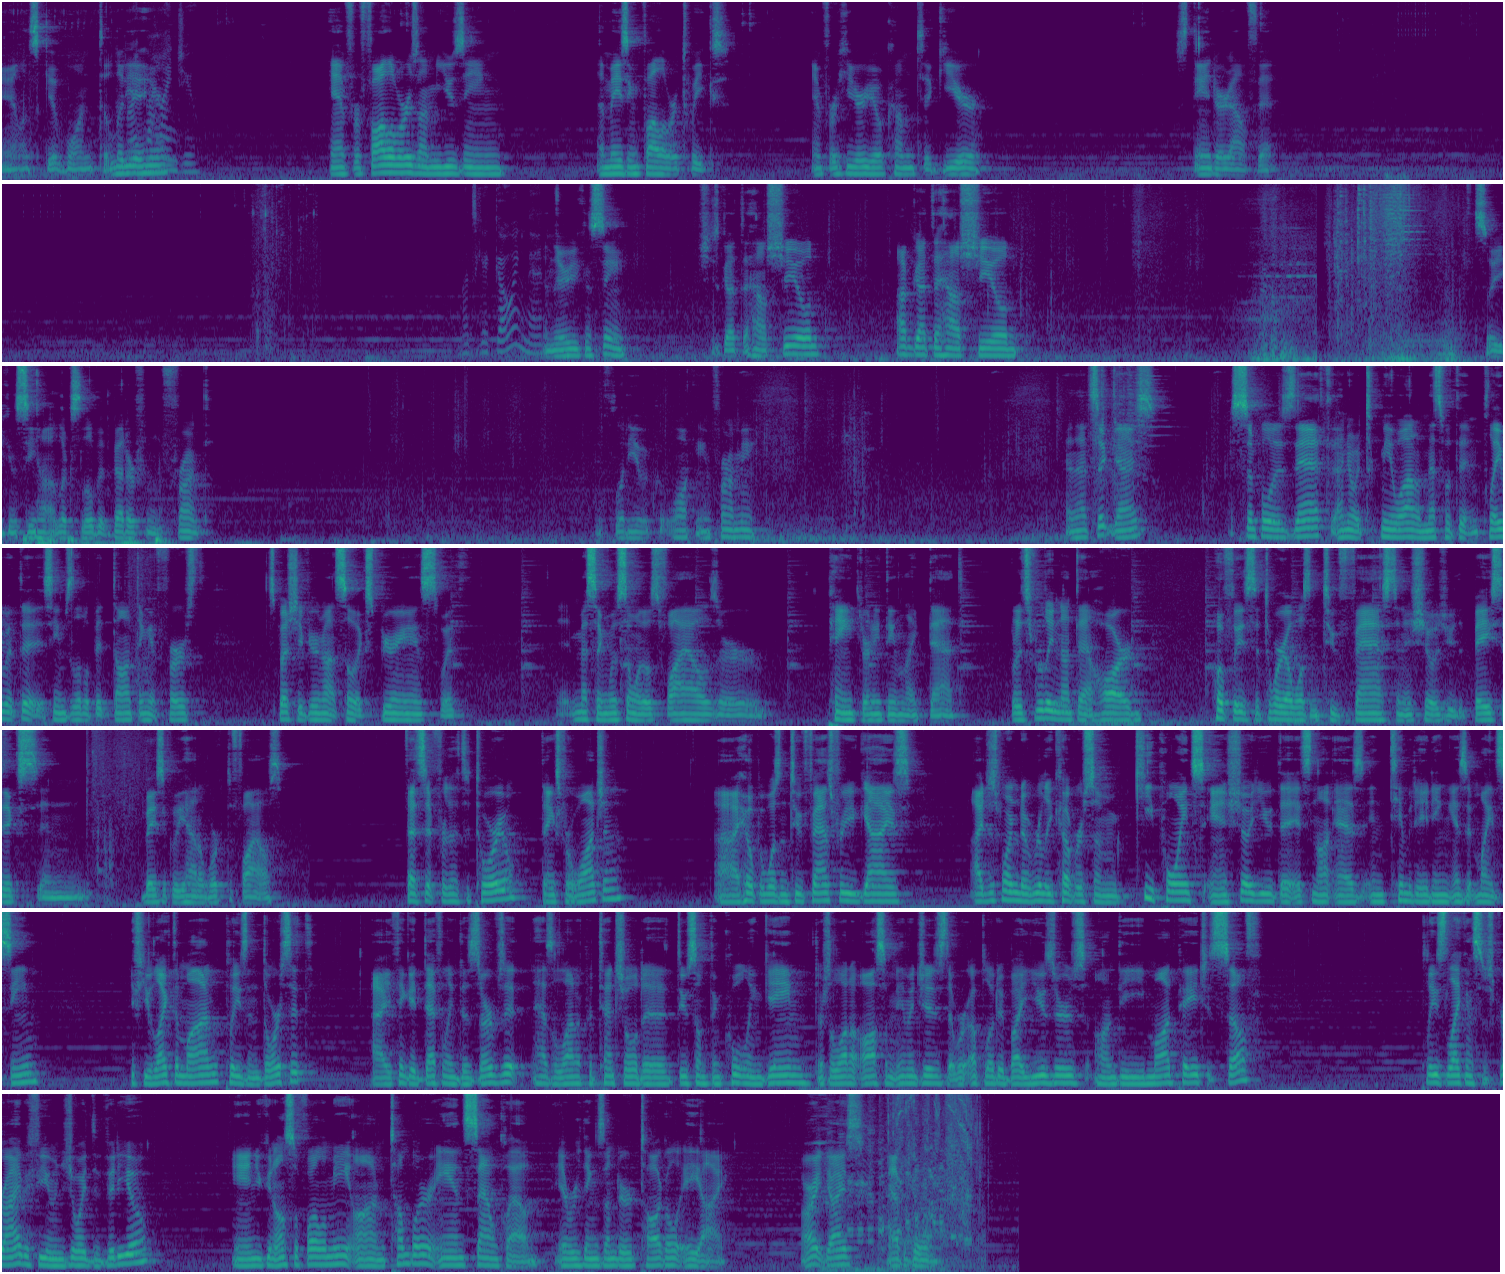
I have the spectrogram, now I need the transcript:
And let's give one to Lydia right here. And for followers, I'm using amazing follower tweaks. And for here, you'll come to gear, standard outfit. Let's get going then. And there you can see, she's got the house shield. I've got the house shield. So you can see how it looks a little bit better from the front. Lydia would quit walking in front of me. And that's it, guys. Simple as that. I know it took me a while to mess with it and play with it. It seems a little bit daunting at first. Especially if you're not so experienced with messing with some of those files or paint or anything like that. But it's really not that hard. Hopefully this tutorial wasn't too fast and it shows you the basics and basically how to work the files. That's it for the tutorial. Thanks for watching. I hope it wasn't too fast for you guys. I just wanted to really cover some key points and show you that it's not as intimidating as it might seem. If you like the mod, please endorse it. I think it definitely deserves it. it. has a lot of potential to do something cool in game. There's a lot of awesome images that were uploaded by users on the mod page itself. Please like and subscribe if you enjoyed the video. And you can also follow me on Tumblr and SoundCloud. Everything's under Toggle AI. Alright guys, have a good one.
